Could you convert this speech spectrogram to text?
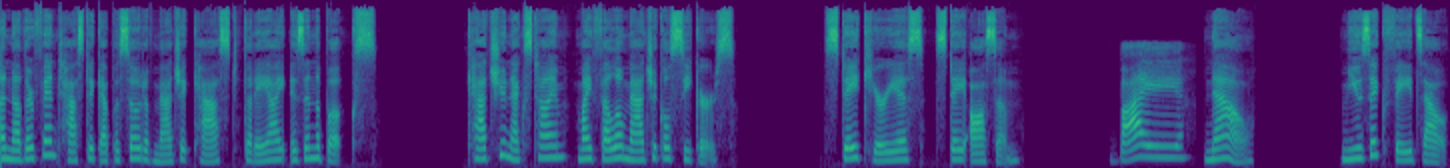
Another fantastic episode of Magic Cast.ai is in the books. Catch you next time, my fellow magical seekers. Stay curious, stay awesome. Bye! Now. Music fades out.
